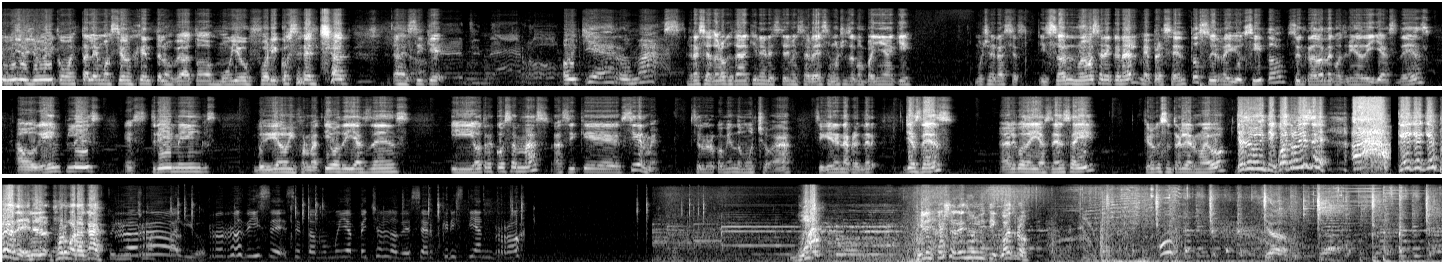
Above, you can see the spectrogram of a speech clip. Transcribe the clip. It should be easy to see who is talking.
Speaker 1: Uy, uy, uy, cómo está la emoción, gente. Los veo a todos muy eufóricos en el chat. Así que... Hoy quiero más. Gracias a todos los que están aquí en el stream. Se agradece mucho su compañía aquí. Muchas gracias. Y son nuevos en el canal, me presento, soy Reviewcito, soy creador de contenido de Just Dance, hago gameplays, streamings, videos informativos de Just Dance y otras cosas más, así que síganme, se lo recomiendo mucho, ¿ah? Si quieren aprender Just Dance, algo de Just Dance ahí, creo que es un trailer nuevo. ¡Ya tengo 24 dice! ¡Ah! ¿Qué, qué, qué? Espérate, en el forward acá.
Speaker 2: Rorro, Rorro dice, se tomó muy a pecho lo de ser Cristian Rock.
Speaker 1: ¿What? Tienes hashtag de 24.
